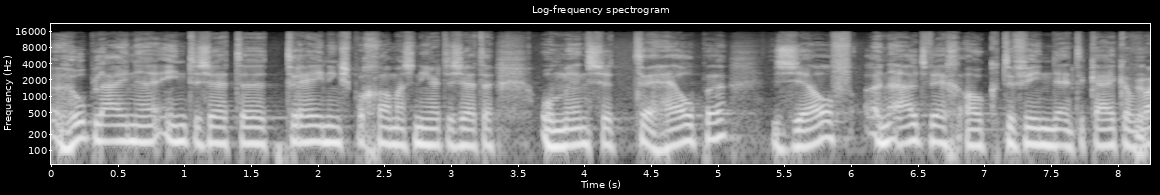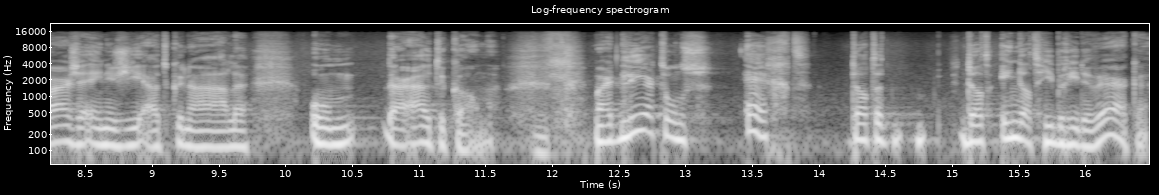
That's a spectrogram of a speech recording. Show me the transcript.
hulplijnen in te zetten, trainingsprogramma's neer te zetten. Om mensen te helpen zelf een uitweg ook te vinden en te kijken waar ze energie uit kunnen halen om daaruit te komen. Maar het leert ons echt dat, het, dat in dat hybride werken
